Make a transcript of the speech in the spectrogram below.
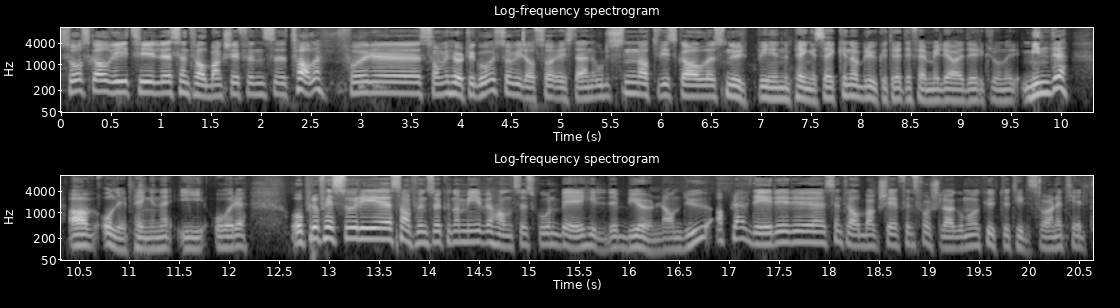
Så skal vi til sentralbanksjefens tale. For uh, som vi hørte i går, så vil også Øystein Olsen at vi skal snurpe inn pengesekken og bruke 35 milliarder kroner mindre av oljepengene i året. Og professor i samfunnsøkonomi ved Handelshøyskolen BE, Hilde Bjørnland, du applauderer eh, sentralbanksjefens forslag om å kutte tilsvarende et helt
